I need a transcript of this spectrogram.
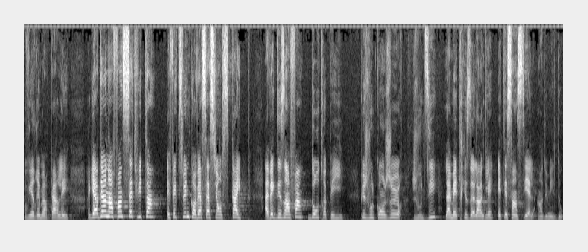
vous viendrez me reparler. Regardez un enfant de 7-8 ans effectuer une conversation Skype avec des enfants d'autres pays. Puis je vous le conjure, je vous dis, la maîtrise de l'anglais est essentielle en 2012.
